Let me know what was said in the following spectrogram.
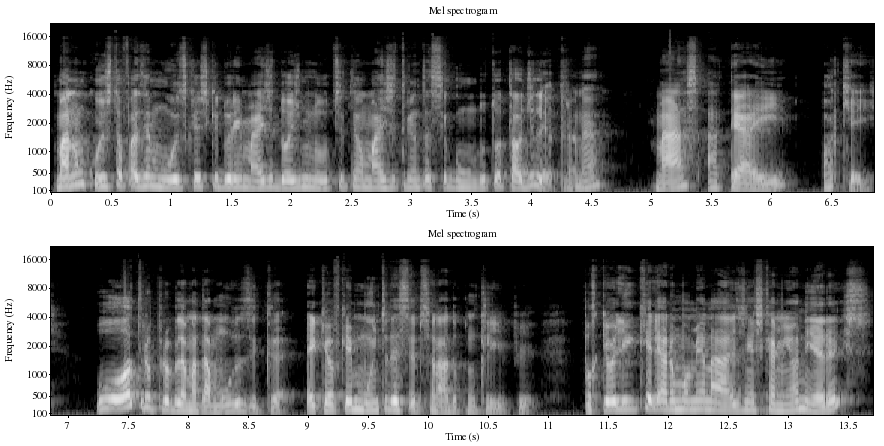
mas não custa fazer músicas que durem mais de dois minutos e tenham mais de 30 segundos total de letra, né? Mas até aí, ok. O outro problema da música é que eu fiquei muito decepcionado com o clipe, porque eu li que ele era uma homenagem às caminhoneiras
